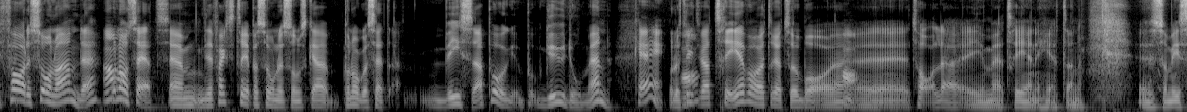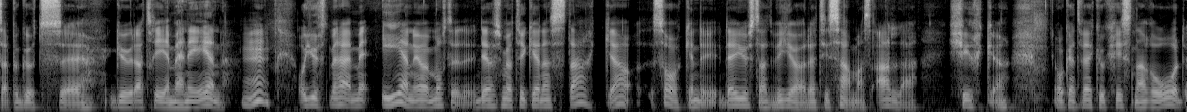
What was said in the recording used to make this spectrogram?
Fader, Son och Ande ja. på något sätt. Ehm, det är faktiskt tre personer som ska på något sätt visa på, på gudomen. Okay. Och då tyckte ja. vi att tre var ett rätt så bra ja. eh, tal där i och med treenigheten. Eh, som visar på Guds, eh, Gud tre men en. Mm. Och just med det här med en, jag måste, det som jag tycker är den starka saken, det, det är just att vi gör det tillsammans alla kyrka. Och att Växjö kristna råd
